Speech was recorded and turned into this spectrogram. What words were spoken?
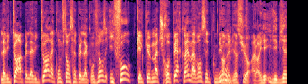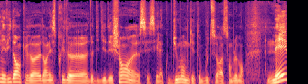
la victoire appelle la victoire, la confiance appelle la confiance. Il faut quelques matchs repères quand même avant cette Coupe du non, Monde. Mais bien sûr. Alors il est, il est bien évident que dans l'esprit de, Didier Deschamps, euh, c'est la Coupe du Monde qui est au bout de ce rassemblement. Mais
